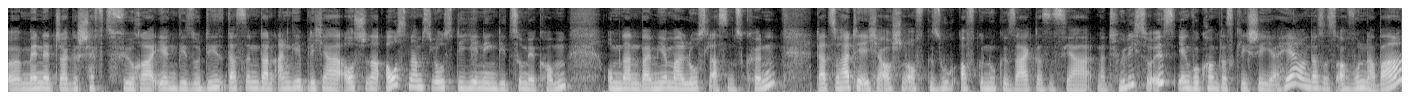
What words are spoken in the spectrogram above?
äh, Manager, Geschäftsführer, irgendwie so, die, das sind dann angeblich ja aus, ausnahmslos diejenigen, die zu mir kommen, um dann bei mir mal loslassen zu können. Dazu hatte ich ja auch schon oft, gesuch, oft genug gesagt, dass es ja natürlich so ist. Irgendwo kommt das Klischee ja her und das ist auch wunderbar.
